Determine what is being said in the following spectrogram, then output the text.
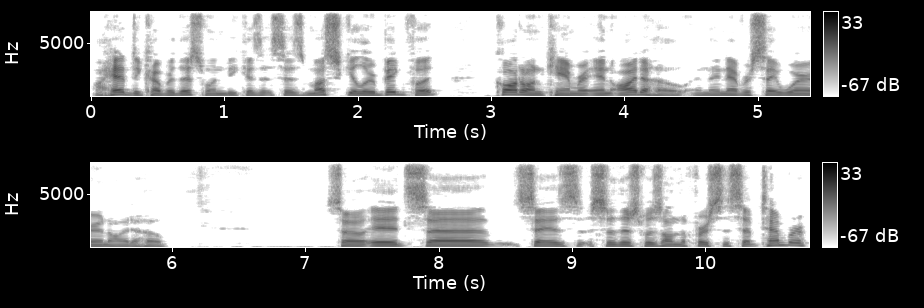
I had to cover this one because it says muscular Bigfoot caught on camera in Idaho, and they never say where in Idaho. So it uh, says so. This was on the first of September.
